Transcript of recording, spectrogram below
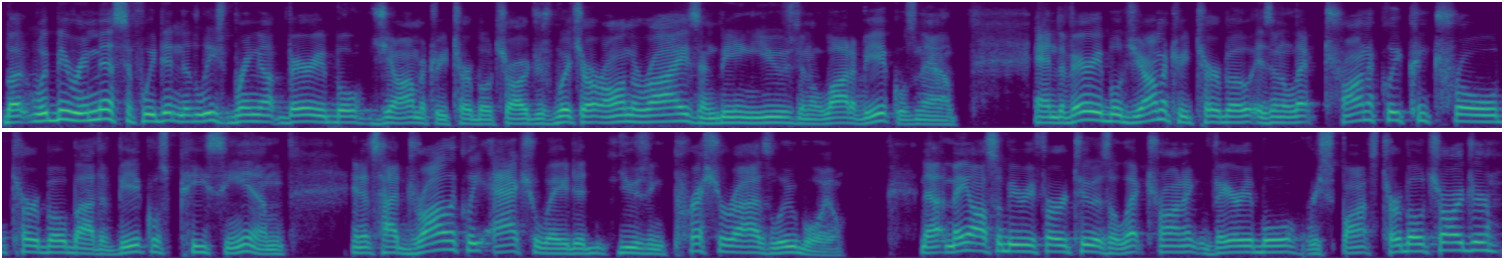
but we'd be remiss if we didn't at least bring up variable geometry turbochargers, which are on the rise and being used in a lot of vehicles now. And the variable geometry turbo is an electronically controlled turbo by the vehicle's PCM, and it's hydraulically actuated using pressurized lube oil. Now, it may also be referred to as electronic variable response turbocharger,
